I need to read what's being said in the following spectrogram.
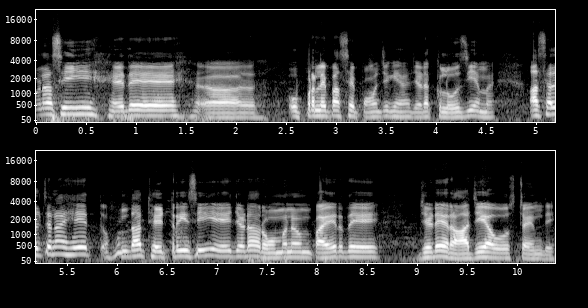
ਹੁਣ ਅਸੀਂ ਇਹਦੇ ਉੱਪਰਲੇ ਪਾਸੇ ਪਹੁੰਚ ਗਏ ਹਾਂ, ਜਿਹੜਾ ਕਲੋਜ਼ੀਅਮ ਹੈ। ਅਸਲ 'ਚ ਨਾ ਇਹ ਹੁੰਦਾ ਥੀਏਟਰ ਹੀ ਸੀ, ਇਹ ਜਿਹੜਾ ਰੋਮਨ ਅੰਪਾਇਰ ਦੇ ਜਿਹੜੇ ਰਾਜੇ ਆ ਉਸ ਟਾਈਮ ਦੇ।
